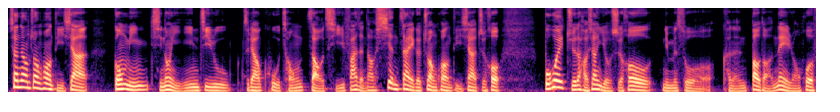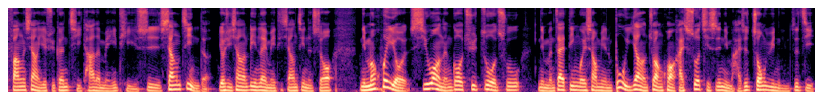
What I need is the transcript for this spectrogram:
像这样状况底下。公民行动影音记录资料库从早期发展到现在一个状况底下之后，不会觉得好像有时候你们所可能报道的内容或方向，也许跟其他的媒体是相近的，尤其像另类媒体相近的时候，你们会有希望能够去做出你们在定位上面不一样的状况，还是说其实你们还是忠于你们自己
